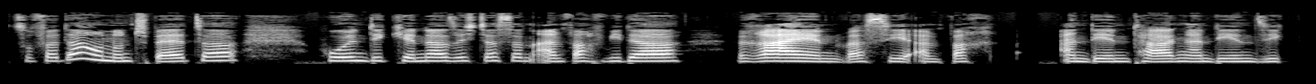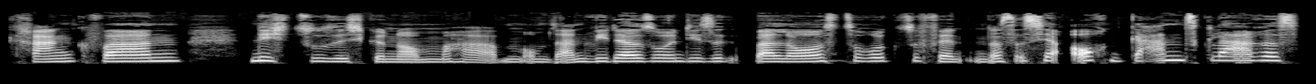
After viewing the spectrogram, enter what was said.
zu verdauen. Und später holen die Kinder sich das dann einfach wieder rein, was sie einfach an den Tagen, an denen sie krank waren, nicht zu sich genommen haben, um dann wieder so in diese Balance zurückzufinden. Das ist ja auch ein ganz klares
